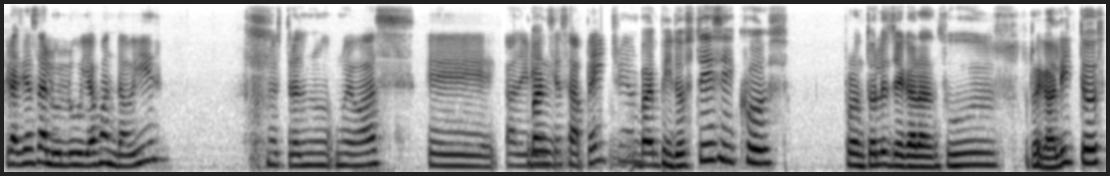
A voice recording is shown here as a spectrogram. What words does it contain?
Gracias a Lulu y a Juan David, nuestras nu- nuevas eh, adherencias a Patreon. Vampiros tísicos. Pronto les llegarán sus regalitos.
